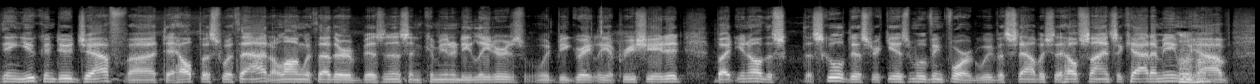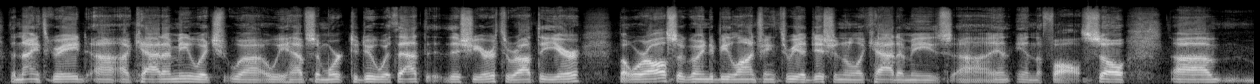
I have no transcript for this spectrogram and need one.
anything you can do, Jeff, uh, to help us with that, along with other business and community leaders, would be greatly appreciated. But you know, the the school district is moving forward. We've established the Health Science Academy. We have the ninth grade uh, academy, which uh, we have some work to do with that th- this year, throughout the year. But we're also going to be launching three additional academies uh, in in the fall. So. Um,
